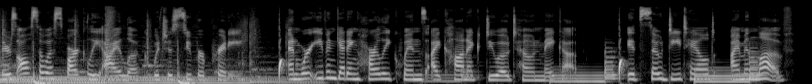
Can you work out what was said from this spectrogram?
There's also a sparkly eye look, which is super pretty. And we're even getting Harley Quinn's iconic duotone makeup. It's so detailed, I'm in love.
